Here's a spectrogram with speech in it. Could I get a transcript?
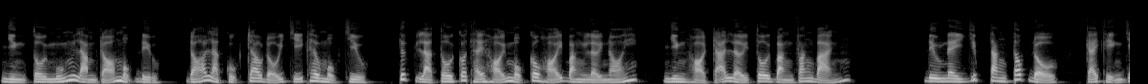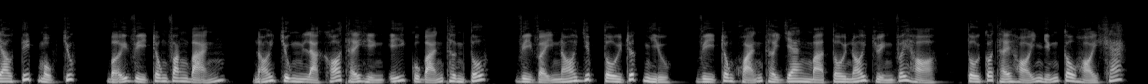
nhưng tôi muốn làm rõ một điều, đó là cuộc trao đổi chỉ theo một chiều, tức là tôi có thể hỏi một câu hỏi bằng lời nói, nhưng họ trả lời tôi bằng văn bản. Điều này giúp tăng tốc độ, cải thiện giao tiếp một chút, bởi vì trong văn bản, nói chung là khó thể hiện ý của bản thân tốt, vì vậy nó giúp tôi rất nhiều, vì trong khoảng thời gian mà tôi nói chuyện với họ, tôi có thể hỏi những câu hỏi khác,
